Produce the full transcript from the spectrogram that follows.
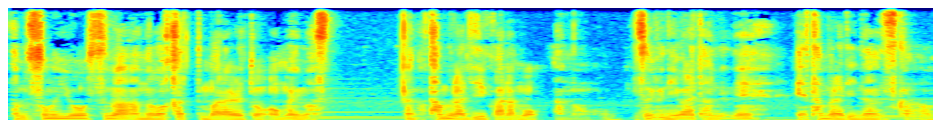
多分その様子は、あの、分かってもらえると思います。なんか田村 D からも、あの、そういう風に言われたんでね、え、田村 D なんすか？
